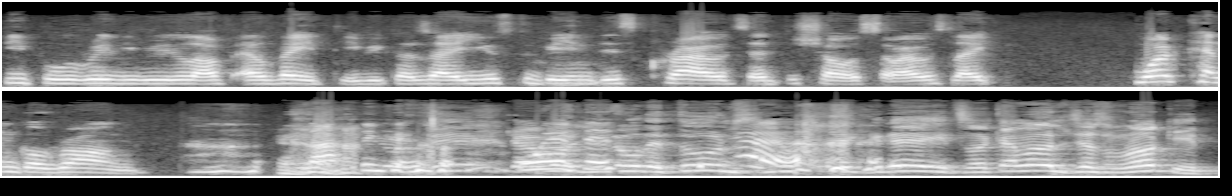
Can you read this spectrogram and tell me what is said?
people really, really love Eluveitie because I used to be in these crowds at the show. So I was like, what can go wrong? Nothing can go come on, you know the tunes. Yeah. You play great. So come on, just rock it.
